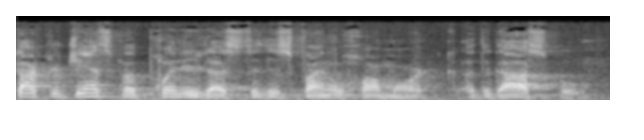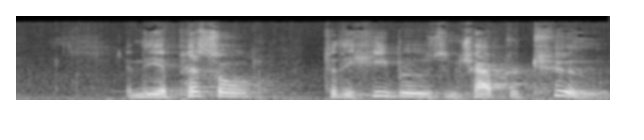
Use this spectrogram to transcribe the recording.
Dr. Jansma pointed us to this final hallmark of the gospel. In the epistle to the Hebrews in chapter 2,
